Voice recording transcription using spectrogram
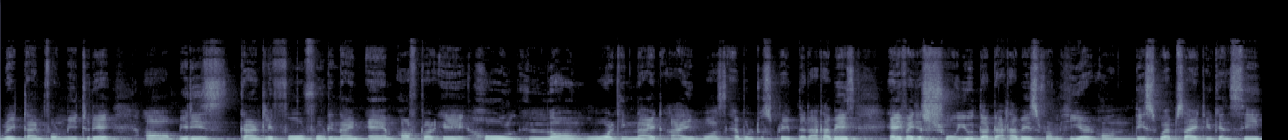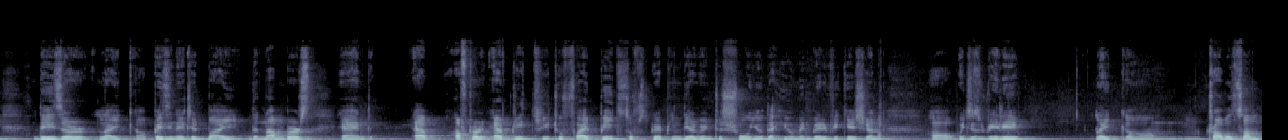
great time for me today uh, it is currently 4:49 am after a whole long working night i was able to scrape the database and if i just show you the database from here on this website you can see these are like uh, paginated by the numbers and after every three to five pages of scraping they are going to show you the human verification uh, which is really like um, troublesome.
